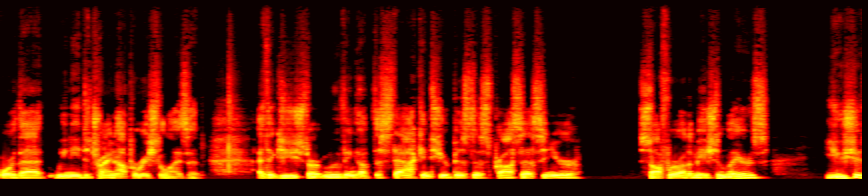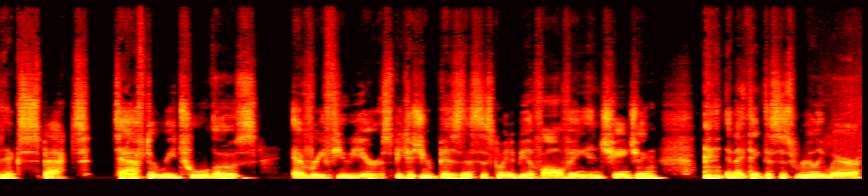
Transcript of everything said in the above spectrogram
or that we need to try and operationalize it. I think as you start moving up the stack into your business process and your software automation layers, you should expect to have to retool those every few years because your business is going to be evolving and changing. and I think this is really where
